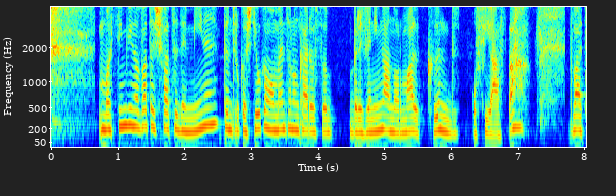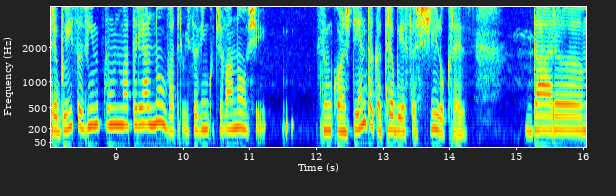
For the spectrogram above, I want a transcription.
mă simt vinovată și față de mine, pentru că știu că în momentul în care o să revenim la normal, când o fi asta, va trebui să vin cu un material nou, va trebui să vin cu ceva nou și sunt conștientă că trebuie să și lucrez. Dar uh,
